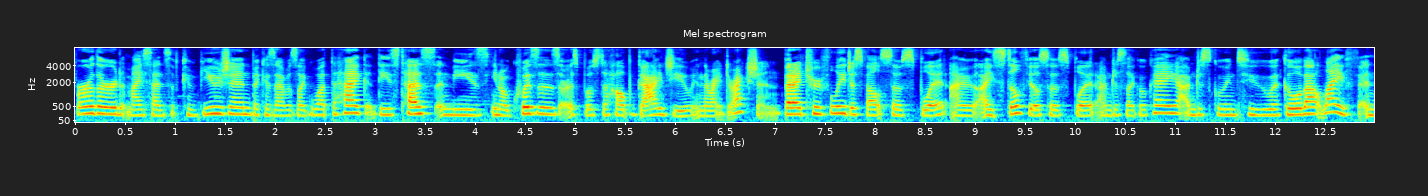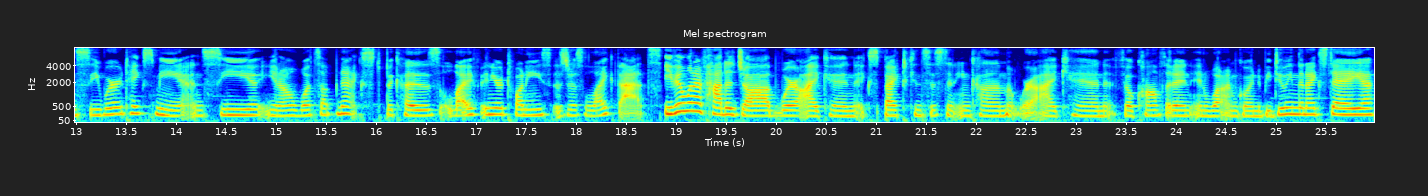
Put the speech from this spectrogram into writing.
furthered my sense of confusion because I was like, what the heck? These tests and these, you know, quizzes are supposed to help guide you in the right direction. But I truthfully just felt so split. I, I still feel so split. I'm just like, okay, I'm just going to go about life and see where it takes me and see, you know, what's up next because life in your 20s is just like that. Even when I've had a job where I can expect consistent income, where I can feel confident in what I'm going to be doing the next day,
